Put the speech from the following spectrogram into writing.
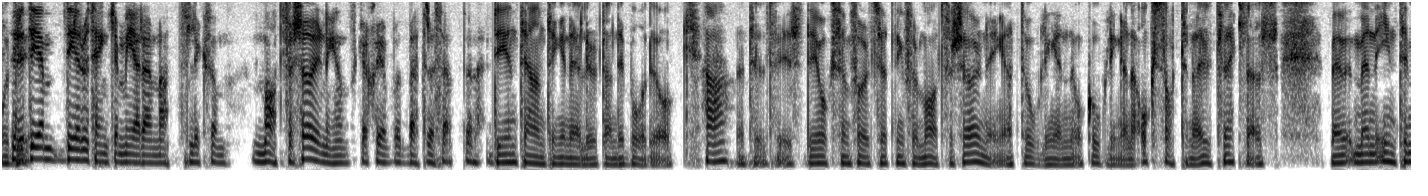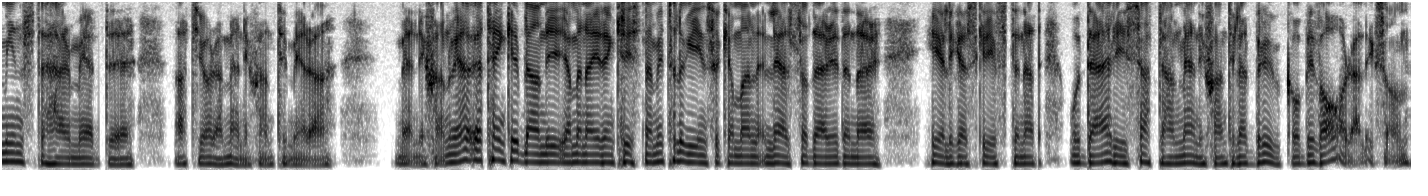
Det, är det, det det du tänker mer än att liksom matförsörjningen ska ske på ett bättre sätt? Eller? Det är inte antingen eller, utan det är både och. Ha. naturligtvis. Det är också en förutsättning för matförsörjning, att odlingen och odlingarna och sorterna utvecklas. Men, men inte minst det här med eh, att göra människan till mera människan. Och jag, jag, tänker ibland, i, jag menar, i den kristna mytologin så kan man läsa där i den där heliga skriften att och där i satte han människan till att bruka och bevara. Liksom.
